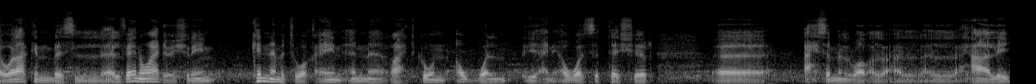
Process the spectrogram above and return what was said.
ولكن بس 2021 كنا متوقعين أن راح تكون أول يعني أول ستة أشهر أحسن من الوضع الحالي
